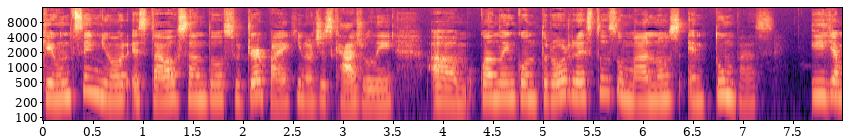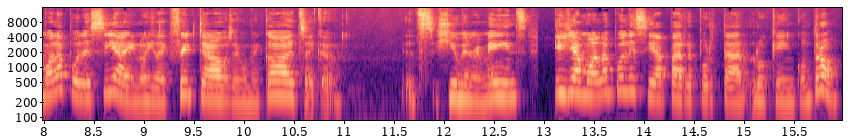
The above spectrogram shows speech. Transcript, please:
que un señor estaba usando su dirt bike, you know, just casually, um, cuando encontró restos humanos en tumbas. Y llamó a la policía, you know, he like freaked out, was like, oh my god, it's like a, it's human remains. Y llamó a la policía para reportar lo que encontró.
